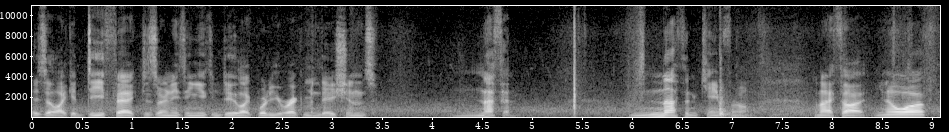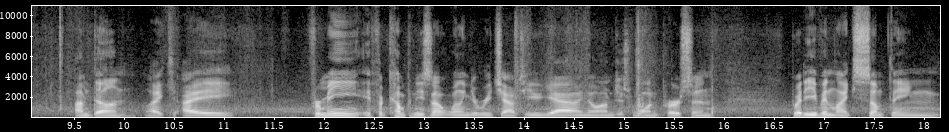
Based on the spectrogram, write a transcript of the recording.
Is it like a defect? Is there anything you can do? Like, what are your recommendations? Nothing nothing came from. And I thought, you know what? I'm done. Like I, for me, if a company's not willing to reach out to you, yeah, I know I'm just one person, but even like something,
